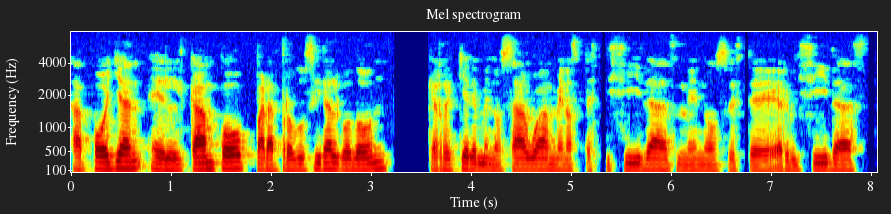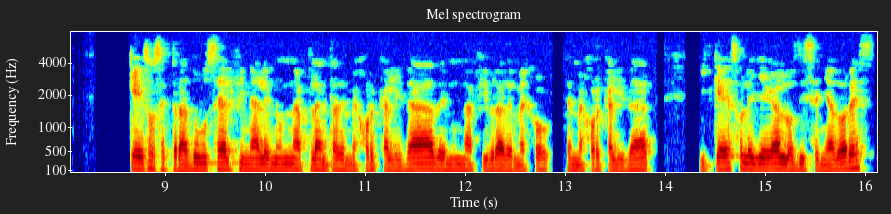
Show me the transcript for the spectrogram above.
apoyan el campo para producir algodón que requiere menos agua, menos pesticidas, menos este, herbicidas, que eso se traduce al final en una planta de mejor calidad, en una fibra de mejor, de mejor calidad, y que eso le llega a los diseñadores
